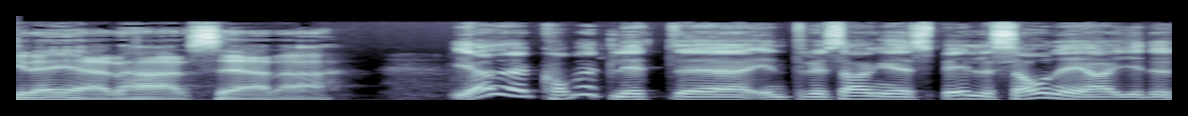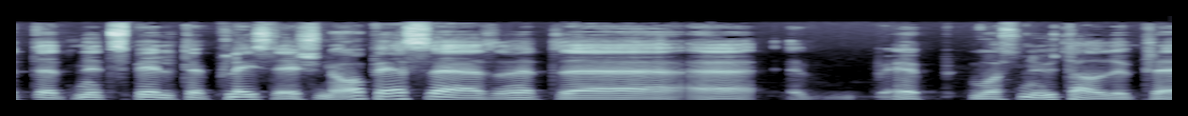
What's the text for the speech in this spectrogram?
greier her, ser jeg. Ja, det har kommet litt uh, interessante spill. Sony har gitt ut et nytt spill til PlayStation og PC som heter uh, Hvordan uttaler du pre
